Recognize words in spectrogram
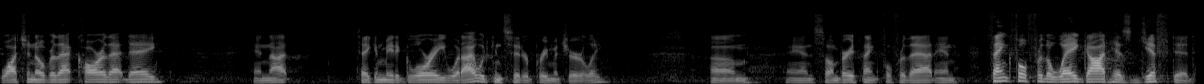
watching over that car that day and not taking me to glory what I would consider prematurely. Um, and so I'm very thankful for that and thankful for the way God has gifted.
